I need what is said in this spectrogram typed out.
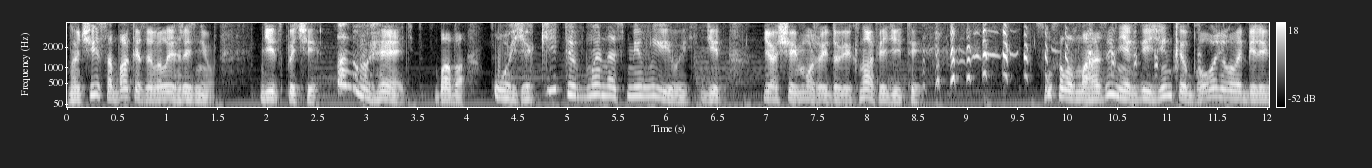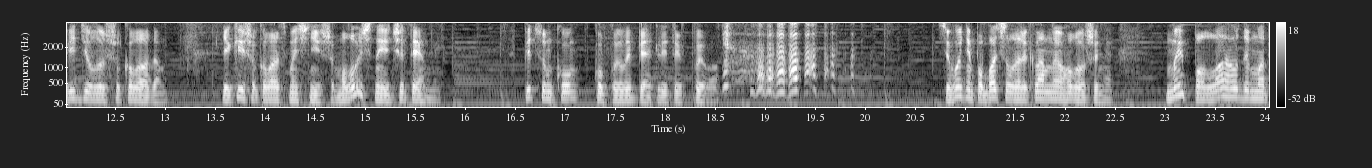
Вночі собаки завели гризню. Дід з печі. А ну геть. Баба. Ой, який ти в мене сміливий. Дід. Я ще й можу й до вікна підійти. Слухала в магазині, як дві жінки обговорювали біля відділу з шоколадом. Який шоколад смачніше, молочний чи темний? В підсумку купили 5 літрів пива. Сьогодні побачили рекламне оголошення. Ми полагодимо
